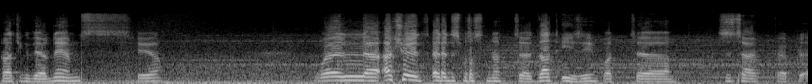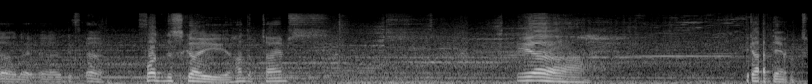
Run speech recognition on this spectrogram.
writing their names here. Well, actually, this was not that easy, but since I uh, uh, like, uh, uh, fought this guy a hundred times, yeah. God damn it.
